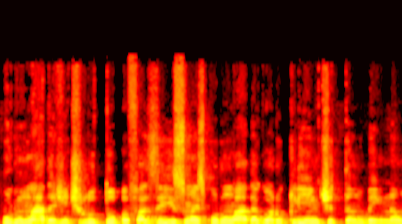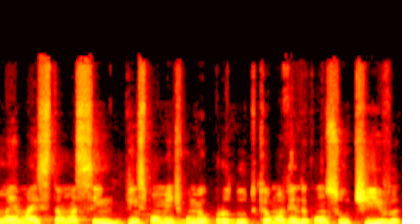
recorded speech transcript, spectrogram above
Por um lado a gente lutou para fazer isso, mas por um lado agora o cliente também não é mais tão assim, principalmente para o meu produto que é uma venda consultiva.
